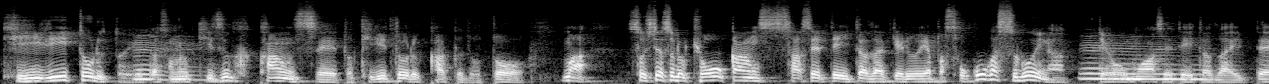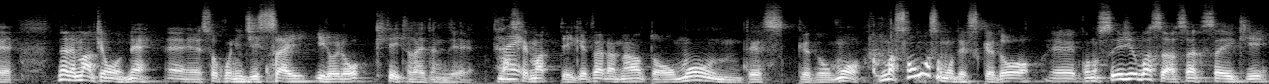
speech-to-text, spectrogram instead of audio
切り取るというか、うんうんその気づく感性と切り取る角度とまあそしてそれを共感させていただけるやっぱそこがすごいなって思わせていただいてなのでまあ今日ね、えーそこに実際いろいろ来ていただいたんで、まあ、はい。迫っていけたらなとは思うんですけども、まあ、そもそもですけど、えーこの水上バス浅草行き、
